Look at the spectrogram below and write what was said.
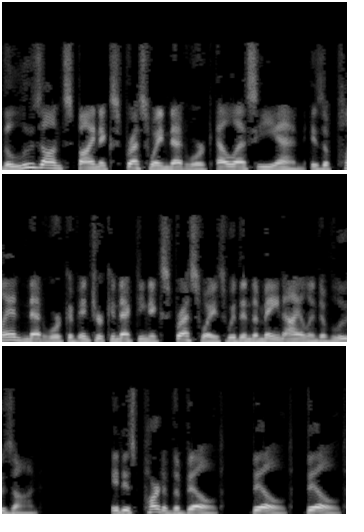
The Luzon Spine Expressway Network LSEN, is a planned network of interconnecting expressways within the main island of Luzon. It is part of the Build, Build, Build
